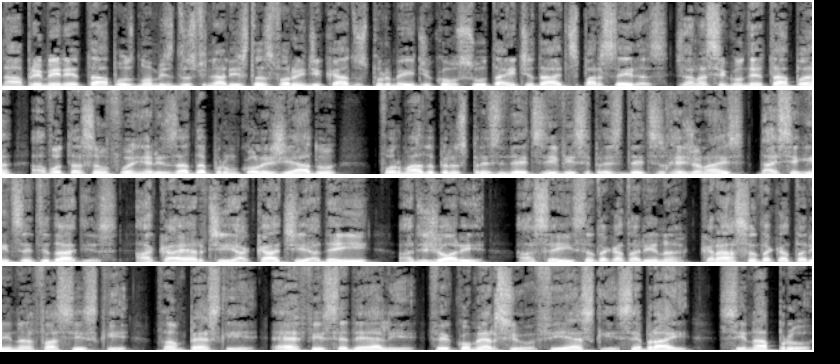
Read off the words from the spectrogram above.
Na primeira etapa, os nomes dos finalistas foram indicados por meio de consulta a entidades parceiras já na segunda etapa, a votação foi realizada por um colegiado formado pelos presidentes e vice-presidentes regionais das seguintes entidades: a CAERT, a CAT, a DI, a DIJORI, ACI Santa Catarina, CRA Santa Catarina, FACISC, FAMPESC, FCDL, FEComércio, Fiesc, SEBRAE, SINAPRO,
